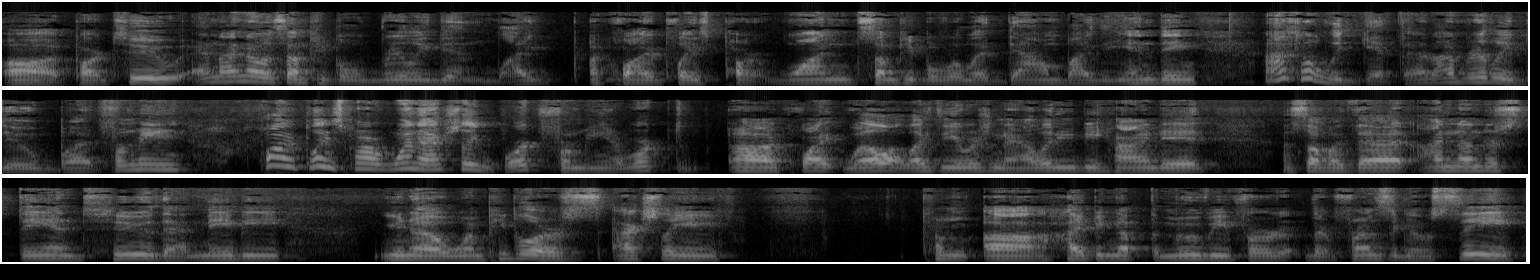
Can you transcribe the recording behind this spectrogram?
uh, part two. And I know some people really didn't like a Quiet Place part one. Some people were let down by the ending. I totally get that. I really do. But for me, Quiet Place Part 1 actually worked for me. It worked uh, quite well. I like the originality behind it and stuff like that. I understand, too, that maybe, you know, when people are actually uh, hyping up the movie for their friends to go see,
